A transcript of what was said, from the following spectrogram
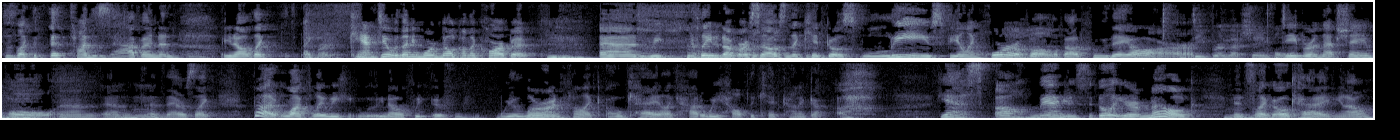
This is like the fifth time this has happened," and you know, like I right. can't deal with any more milk on the carpet. and we clean it up ourselves, and the kid goes, leaves feeling horrible about who they are. Deeper in that shame hole. Deeper in that shame mm-hmm. hole. And, and, mm-hmm. and there's like, but luckily we, you know, if we, if we learn kind of like, okay, like how do we help the kid kind of go, ah, oh, yes, oh man, you spilled your milk. Mm-hmm. It's like, okay, you know,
